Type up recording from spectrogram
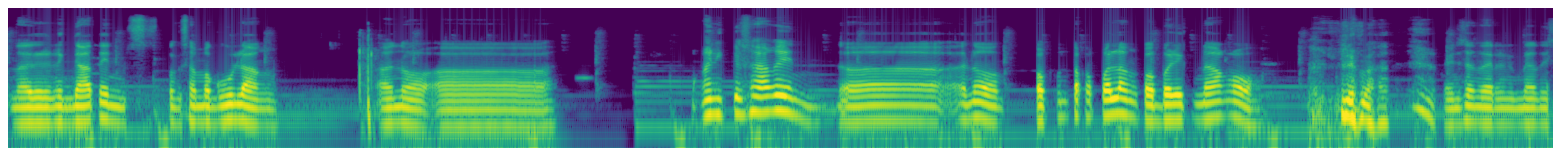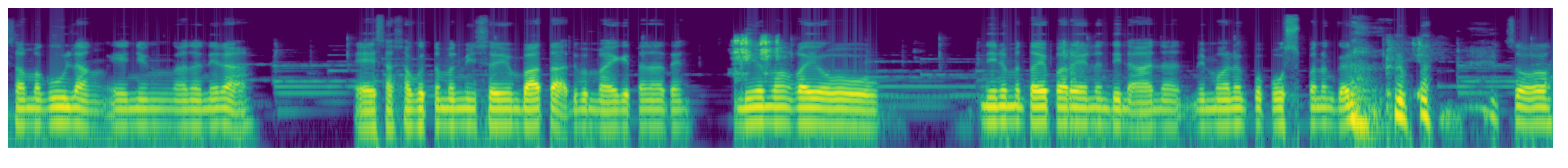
narinig natin pag sa magulang ano, ah, uh, makinig ka sa akin. Uh, ano, papunta ka pa lang, pabalik na ako. di ba? Minsan narinig natin sa magulang, yun yung ano nila. Eh, sasagot naman minsan yung bata, di ba? Makikita natin. Hindi naman kayo, hindi naman tayo pareho ng dinaanan. May mga nagpo-post pa ng gano'n. so,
